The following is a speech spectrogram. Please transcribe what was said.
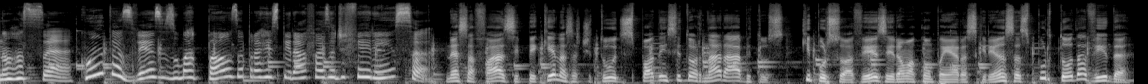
Nossa, quantas vezes uma pausa para respirar faz a diferença? Nessa fase, pequenas atitudes podem se tornar hábitos, que por sua vez irão acompanhar as crianças por toda a vida.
